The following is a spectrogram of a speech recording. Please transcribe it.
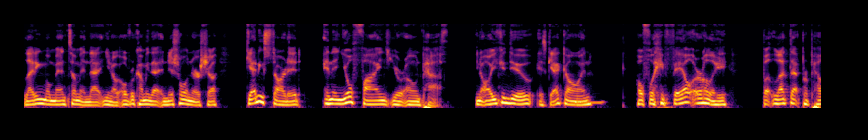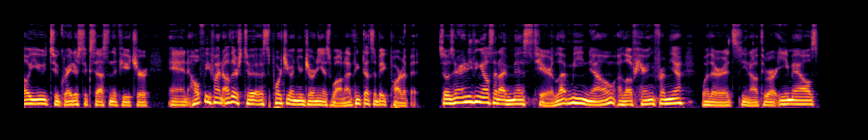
letting momentum and that, you know, overcoming that initial inertia, getting started, and then you'll find your own path. You know, all you can do is get going, hopefully fail early but let that propel you to greater success in the future and hopefully find others to support you on your journey as well. And I think that's a big part of it. So is there anything else that I've missed here? Let me know. I love hearing from you, whether it's, you know, through our emails,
